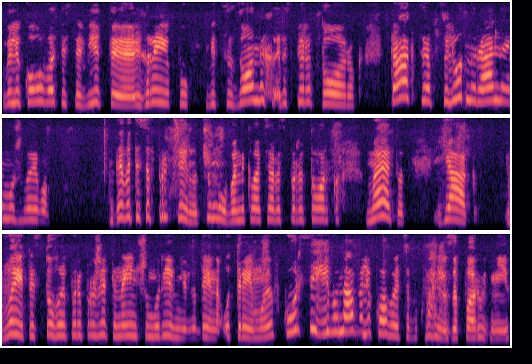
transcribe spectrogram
виліковуватися від е, грипу, від сезонних респіраторок. Так, це абсолютно реально і можливо. дивитеся в причину, чому виникла ця респіраторка, метод, як вийти з того і перепрожити на іншому рівні людина отримує в курсі, і вона виліковується буквально за пару днів.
